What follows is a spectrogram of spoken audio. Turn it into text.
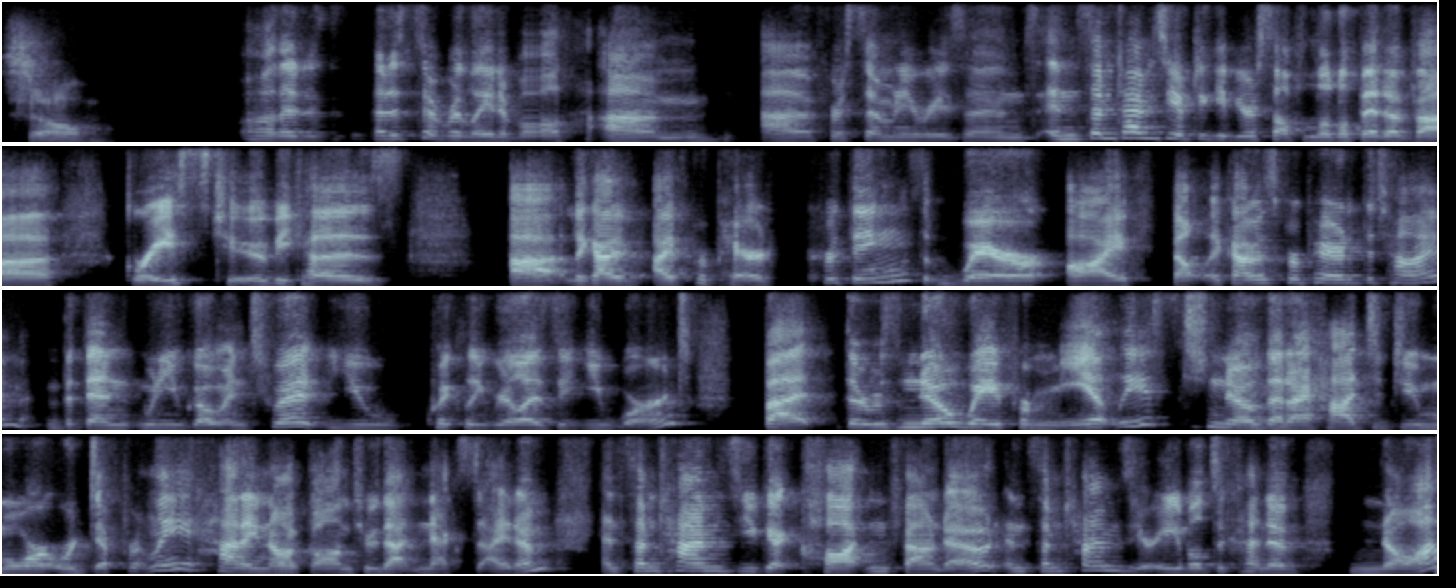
So, oh, that is that is so relatable, um, uh, for so many reasons. And sometimes you have to give yourself a little bit of uh, grace too, because, uh, like I've I've prepared for things where I felt like I was prepared at the time, but then when you go into it, you quickly realize that you weren't but there was no way for me at least to know mm-hmm. that I had to do more or differently had I not right. gone through that next item. And sometimes you get caught and found out, and sometimes you're able to kind of not.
